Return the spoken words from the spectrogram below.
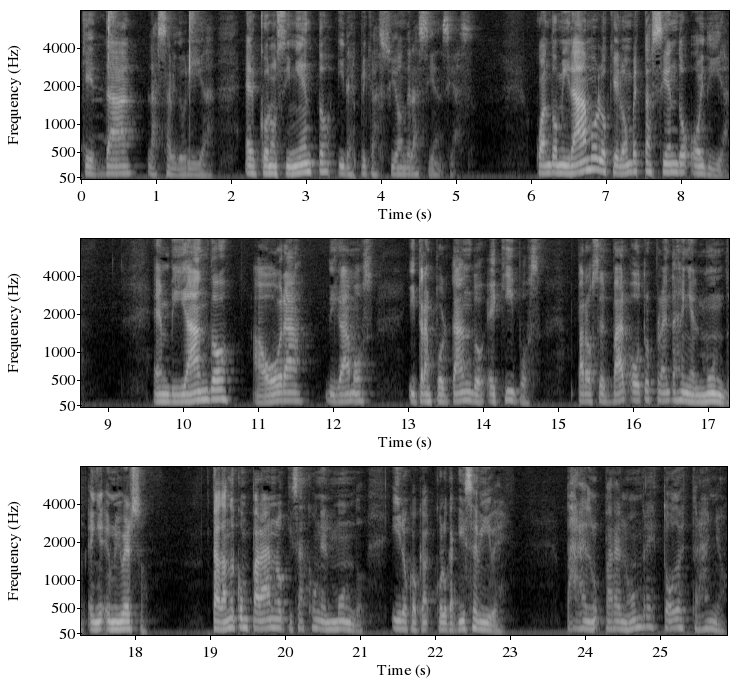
que da la sabiduría, el conocimiento y la explicación de las ciencias. Cuando miramos lo que el hombre está haciendo hoy día, enviando ahora, digamos, y transportando equipos para observar otros planetas en el mundo, en el universo, tratando de compararlo quizás con el mundo y lo, con lo que aquí se vive. Para el, para el hombre es todo extraño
